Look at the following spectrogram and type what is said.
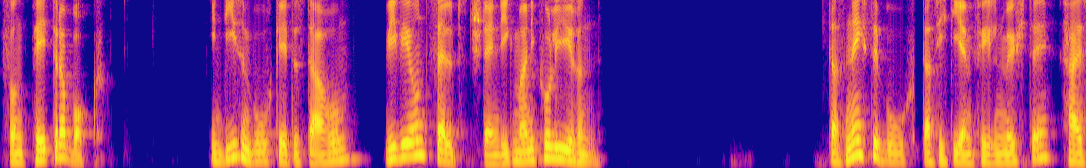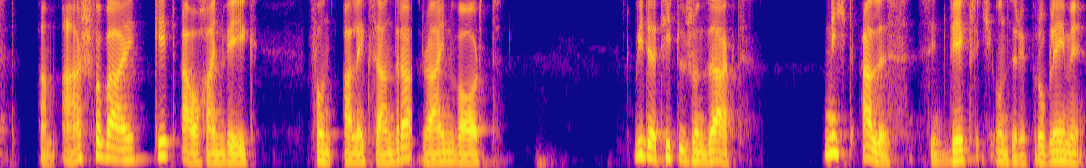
von Petra Bock. In diesem Buch geht es darum, wie wir uns selbst ständig manipulieren. Das nächste Buch, das ich dir empfehlen möchte, heißt Am Arsch vorbei geht auch ein Weg von Alexandra Reinwart. Wie der Titel schon sagt, nicht alles sind wirklich unsere Probleme.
